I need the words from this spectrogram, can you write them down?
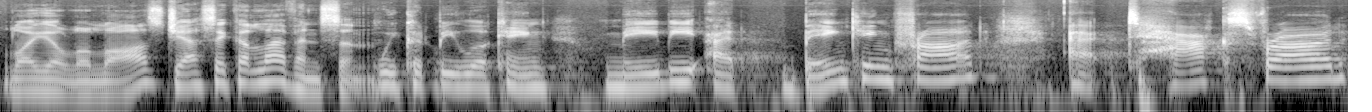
Loyola Law's Jessica Levinson. We could be looking maybe at banking fraud, at tax fraud,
